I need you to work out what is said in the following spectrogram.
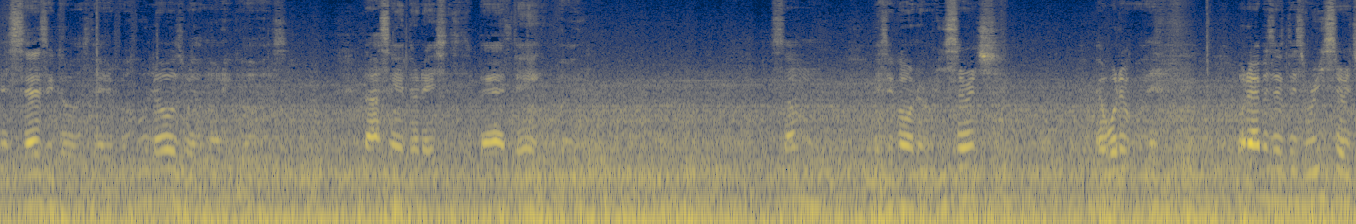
It says it goes there, but who knows where the money goes? Not saying donations is a bad thing, some is it going to research? And what what happens if this research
